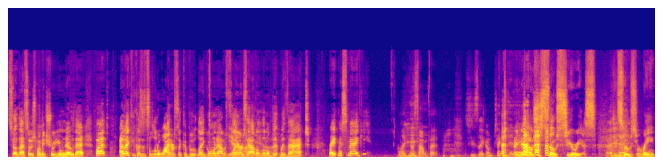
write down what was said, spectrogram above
So that's what I just want to make sure you know that. But I like it because it's a little wider. It's like a bootleg going out. It flares Yeah, out a little bit with that. Right, Miss Maggie? I like this outfit. She's like, I'm checking it I out. know she's so serious and so serene.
